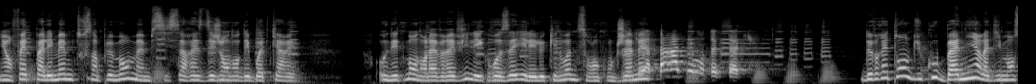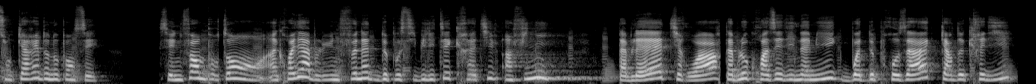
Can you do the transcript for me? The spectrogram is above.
et en fait pas les mêmes tout simplement, même si ça reste des gens dans des boîtes carrées. Honnêtement, dans la vraie vie, les groseilles et les lequenois ne se rencontrent jamais. pas raté mon tac-tac. Devrait-on du coup bannir la dimension carrée de nos pensées? C'est une forme pourtant incroyable, une fenêtre de possibilités créatives infinies. Tablette, tiroir, tableau croisé dynamique, boîte de Prozac, carte de crédit.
